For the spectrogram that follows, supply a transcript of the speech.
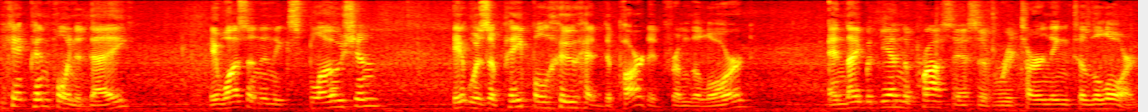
You can't pinpoint a day. It wasn't an explosion. It was a people who had departed from the Lord and they began the process of returning to the Lord.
